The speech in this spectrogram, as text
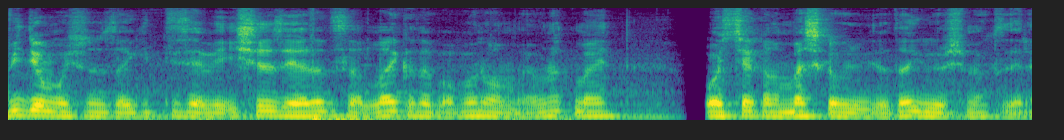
Video hoşunuza gittiyse ve işinize yaradıysa like atıp abone olmayı unutmayın. Hoşçakalın başka bir videoda görüşmek üzere.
